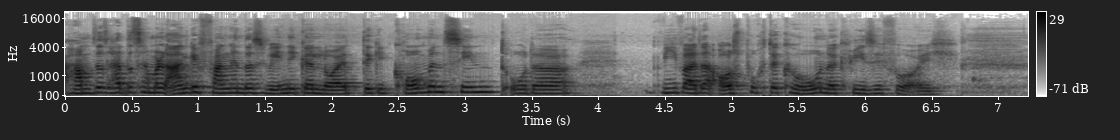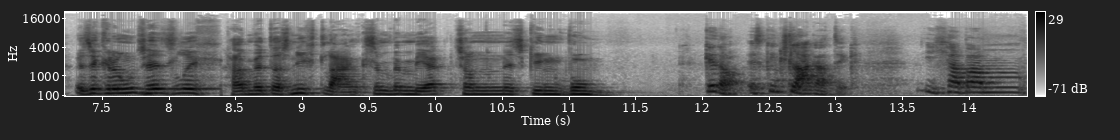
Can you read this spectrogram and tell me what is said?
Das, hat das einmal angefangen, dass weniger Leute gekommen sind oder wie war der Ausbruch der Corona-Krise für euch? Also grundsätzlich haben wir das nicht langsam bemerkt, sondern es ging wumm. Genau, es ging schlagartig. Ich habe am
